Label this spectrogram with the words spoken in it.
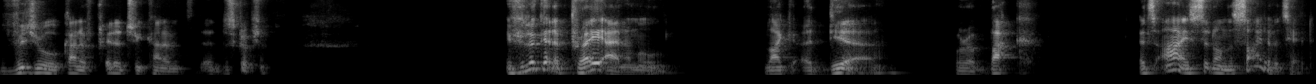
visual kind of predatory kind of uh, description. If you look at a prey animal, like a deer or a buck, its eyes sit on the side of its head.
